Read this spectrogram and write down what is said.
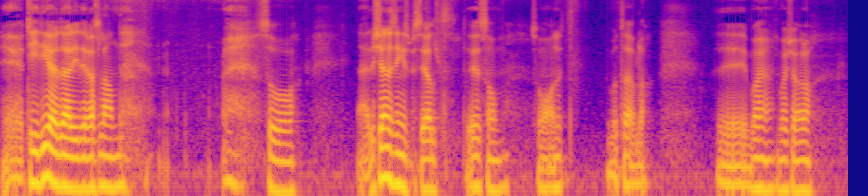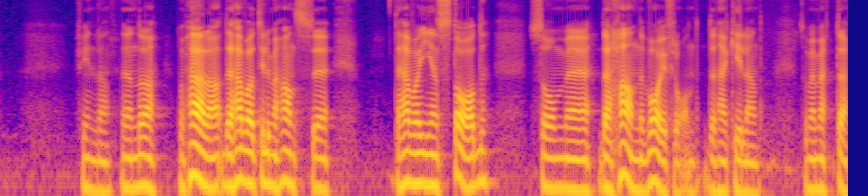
eh, tidigare där i deras land. Så... Nej, det kändes inget speciellt. Det är som, som vanligt. Det är bara att tävla. Det är bara, bara köra. Finland. Det enda... De här, det här var till och med hans... Eh, det här var i en stad som, eh, där han var ifrån, den här killen som jag mötte.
